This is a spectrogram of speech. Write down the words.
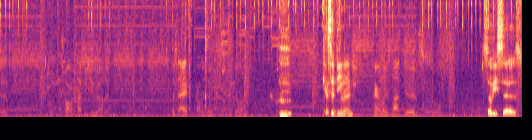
That's why I'm happy you got it. Because Ash probably knows what he's doing. Kassadin. Apparently is not good, so So he says.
